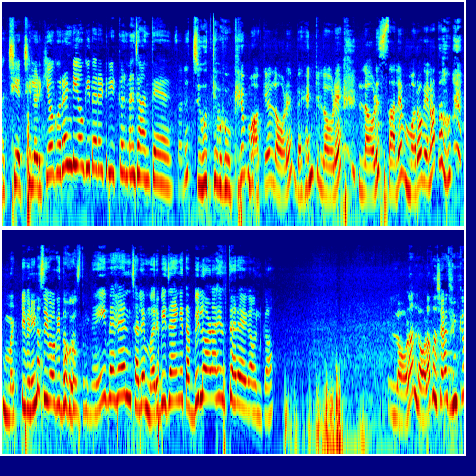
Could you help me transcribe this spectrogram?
अच्छी अच्छी लड़कियों को रंडियों की तरह ट्रीट करना जानते हैं। साले चूत के भूखे माँ के लौड़े बहन के लौड़े लौड़े साले मरोगे ना तो मट्टी भी नहीं नसीब होगी दो गज तुम नहीं बहन साले मर भी जाएँगे तब भी लौड़ा हिलता रहेगा उनका। लौड़ा लौड़ा तो शायद इनको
